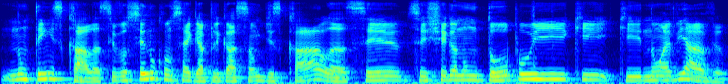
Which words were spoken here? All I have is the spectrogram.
não tem escala. Se você não consegue aplicação de escala, você, você chega num topo e que, que não é viável.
